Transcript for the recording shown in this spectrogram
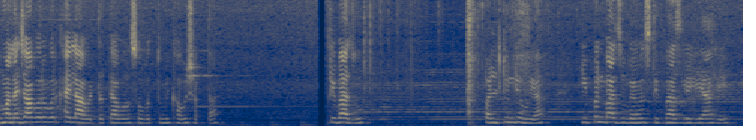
तुम्हाला ज्याबरोबर खायला आवडतं त्यासोबत तुम्ही खाऊ शकता. ती बाजू पलटून घेऊया. ही पण बाजू व्यवस्थित भाजलेली आहे.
